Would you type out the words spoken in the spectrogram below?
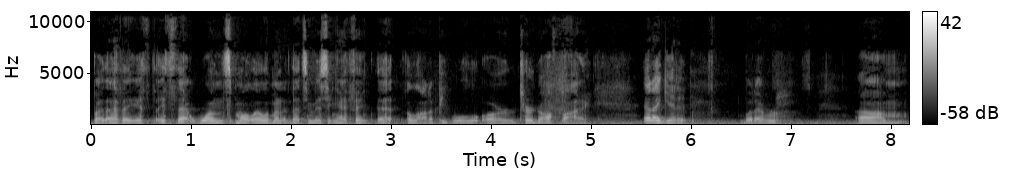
But I think it's, it's that one small element that's missing. I think that a lot of people are turned off by, and I get it. Whatever. Um,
